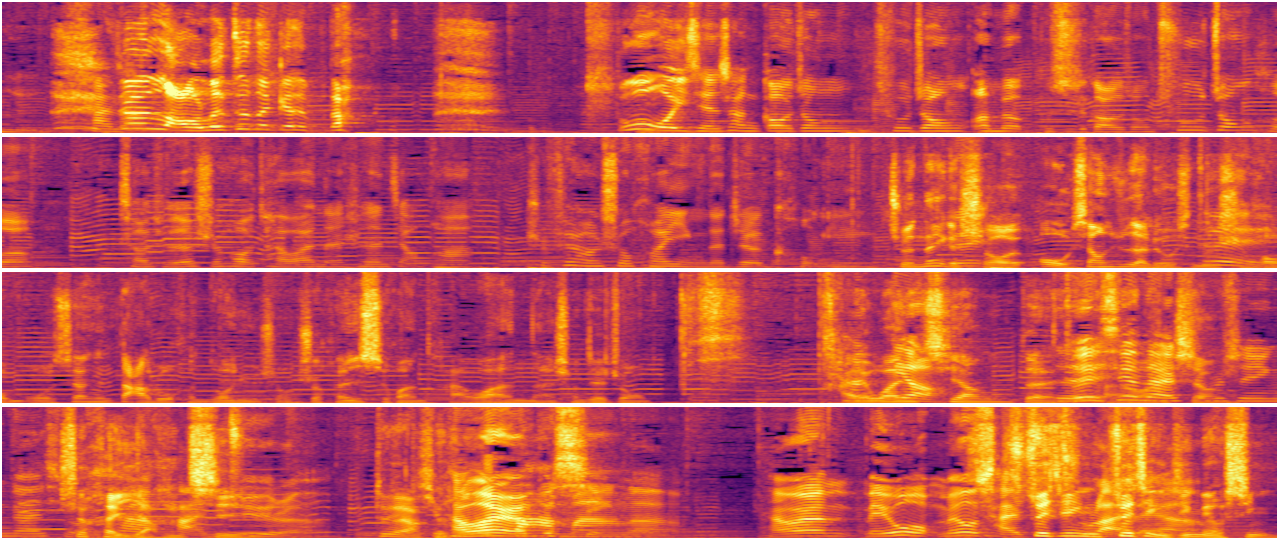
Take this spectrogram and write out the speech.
嗯，太就是难了。老了真的 get 不到。不过我以前上高中、初中啊，没有，不是高中，初中和小学的时候，台湾男生讲话是非常受欢迎的，这个口音。就那个时候偶像剧在流行的时候，我相信大陆很多女生是很喜欢台湾男生这种台湾腔腔，对，所以现在是不是应该喜是很欢韩洋气剧了？对啊，台湾人不行了，台湾没有没有台最近最近已经没有新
